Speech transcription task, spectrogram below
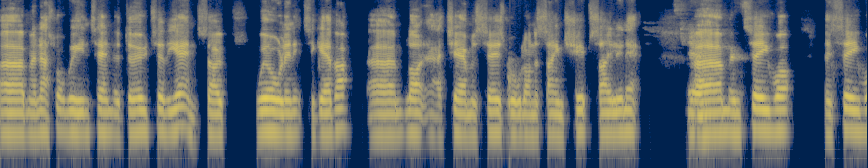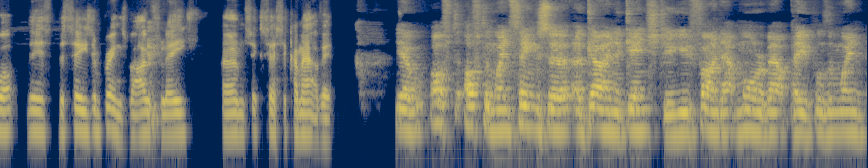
um, and that's what we intend to do to the end. So we're all in it together. Um, like our chairman says, we're all on the same ship, sailing it, yeah. Um, and see what and see what this the season brings. But hopefully, um, success will come out of it. Yeah, often, often when things are, are, going against you, you find out more about people than when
